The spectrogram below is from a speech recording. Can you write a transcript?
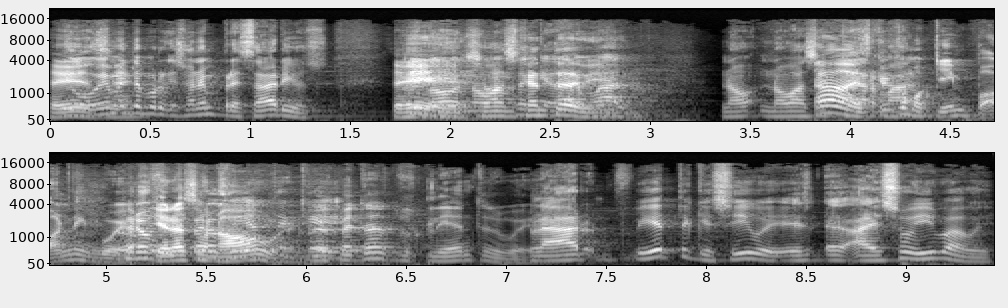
Sí, Digo, sí. obviamente porque son empresarios. Sí, no, no son vas a gente quedar de bien. mal. No, no vas a No, es que mal. como que imponen, güey. Pero- Quieras o pero no, fíjate güey. que- Respeta a tus clientes, güey. Claro, fíjate que sí, güey. es- eh, A eso iba, güey.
